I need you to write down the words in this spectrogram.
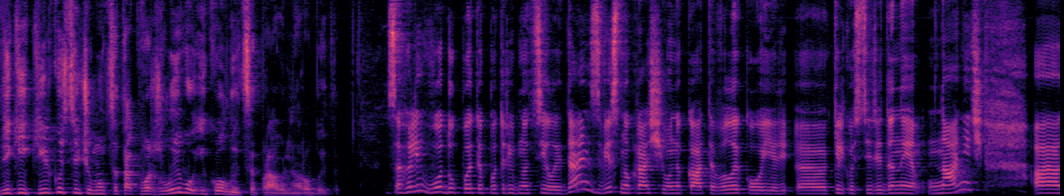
В якій кількості чому це так важливо і коли це правильно робити? Взагалі воду пити потрібно цілий день. Звісно, краще уникати великої е, кількості рідини на ніч. А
